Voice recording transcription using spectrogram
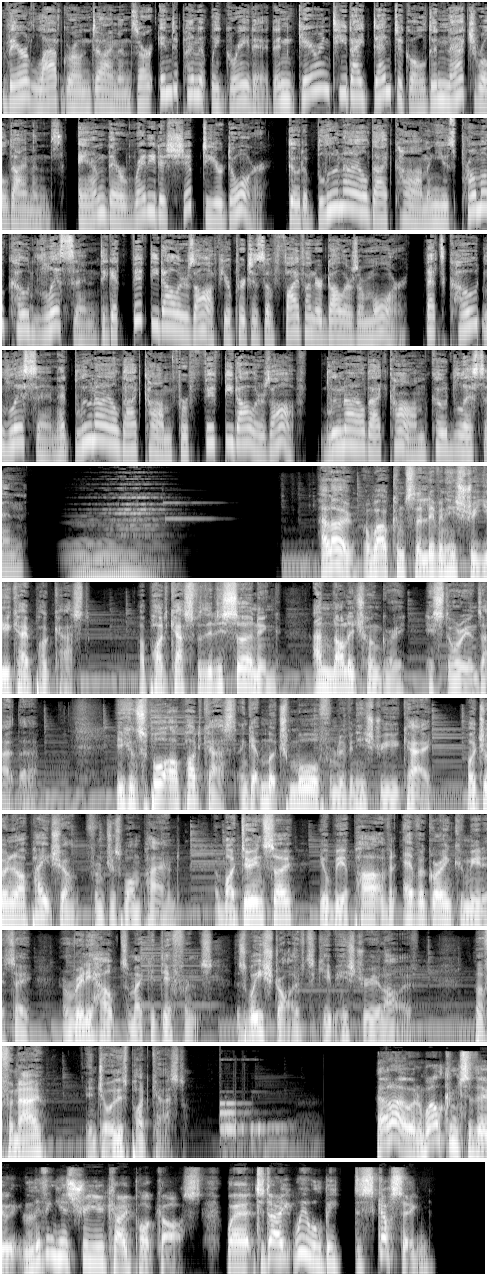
Their lab grown diamonds are independently graded and guaranteed identical to natural diamonds, and they're ready to ship to your door. Go to Bluenile.com and use promo code LISTEN to get $50 off your purchase of $500 or more. That's code LISTEN at Bluenile.com for $50 off. Bluenile.com code LISTEN. Hello, and welcome to the Living History UK podcast, a podcast for the discerning and knowledge hungry historians out there. You can support our podcast and get much more from Living History UK by joining our Patreon from just £1. And by doing so, you'll be a part of an ever growing community and really help to make a difference as we strive to keep history alive. But for now, enjoy this podcast. Hello, and welcome to the Living History UK podcast, where today we will be discussing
